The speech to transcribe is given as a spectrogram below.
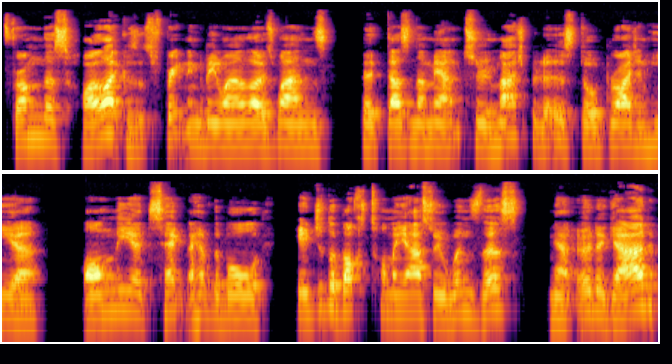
from this highlight because it's threatening to be one of those ones that doesn't amount too much, but it is still Brighton here on the attack. They have the ball edge of the box. Tomiyasu wins this. Now Odegaard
